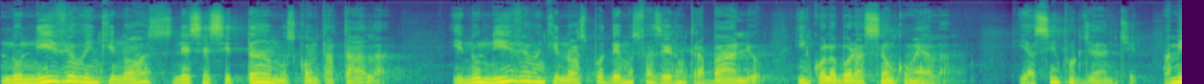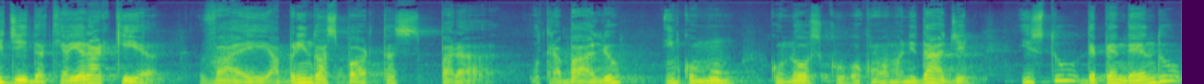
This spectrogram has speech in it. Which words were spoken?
no nível em que nós necessitamos contatá-la e no nível em que nós podemos fazer um trabalho em colaboração com ela. E assim por diante. À medida que a hierarquia vai abrindo as portas para o trabalho em comum conosco ou com a humanidade, isto dependendo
